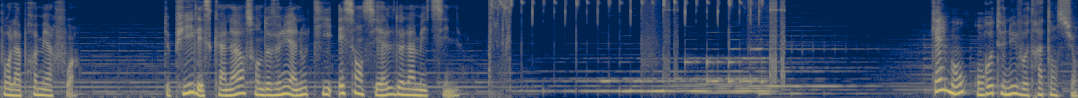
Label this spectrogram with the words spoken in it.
pour la première fois. Depuis, les scanners sont devenus un outil essentiel de la médecine. Quels mots ont retenu votre attention?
